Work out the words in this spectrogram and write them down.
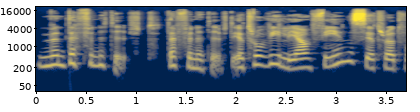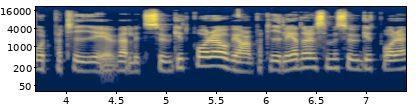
Men definitivt, definitivt. Jag tror viljan finns, jag tror att vårt parti är väldigt suget på det och vi har en partiledare som är suget på det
